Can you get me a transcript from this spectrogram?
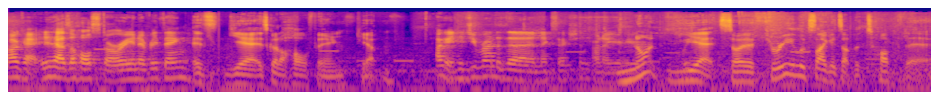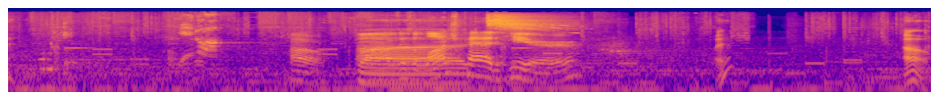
Okay, it has a whole story and everything. it's yeah, it's got a whole thing. Yep. Okay, did you run to the next section? Oh no, you're here. Not yet. So three looks like it's up the top there. Oh, uh, there's a launch pad here. Where? Oh,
